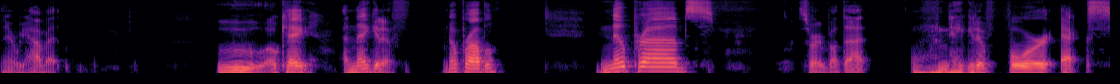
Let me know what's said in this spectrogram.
There we have it. Ooh, okay. A negative. No problem. No probs. Sorry about that. Negative 4x.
